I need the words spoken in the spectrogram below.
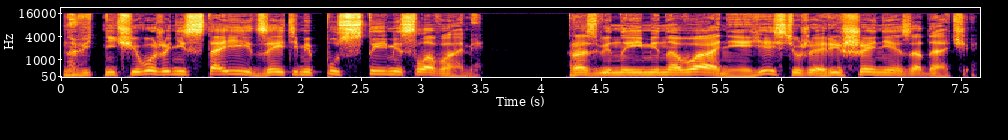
Но ведь ничего же не стоит за этими пустыми словами. Разве наименование есть уже решение задачи?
